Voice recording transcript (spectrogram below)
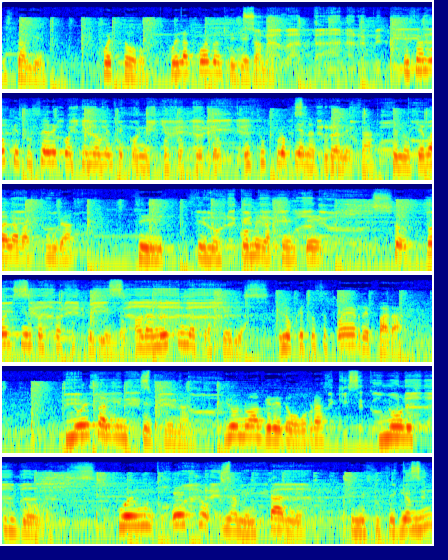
está bien. Fue todo. Fue el acuerdo en que llegamos. Es algo que sucede continuamente con estos objetos, es su propia naturaleza, se los lleva a la basura, se, los come la gente, todo, el tiempo está sucediendo. Ahora no es una tragedia, el objeto se puede reparar, no es algo intencional. Yo no agredo obras, no destruyo obras. Fue un hecho lamentable que me sucedió a mí,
